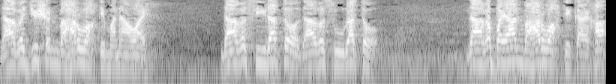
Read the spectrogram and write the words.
داغه جشن به هر وخت مناوای داغه سیرت او داغه صورت او داغه بیان به هر وخت کایخه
